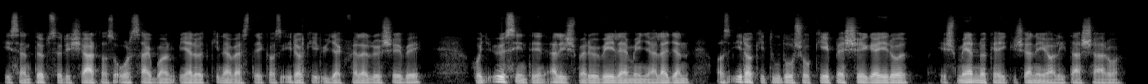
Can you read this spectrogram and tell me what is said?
hiszen többször is járt az országban, mielőtt kinevezték az iraki ügyek felelősévé, hogy őszintén elismerő véleménye legyen az iraki tudósok képességeiről és mérnökeik zsenialitásáról.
